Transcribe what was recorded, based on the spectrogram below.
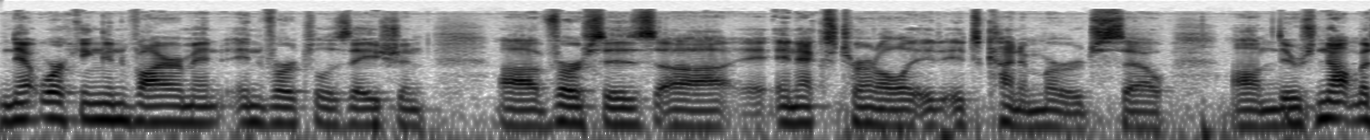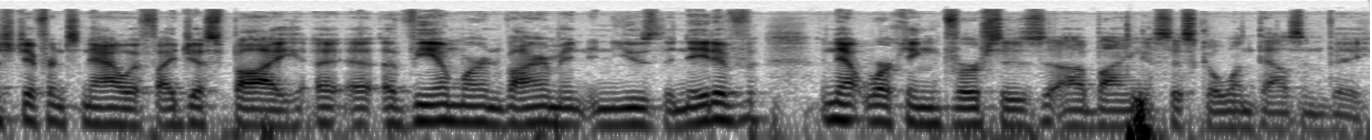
networking environment in virtualization uh, versus uh, an external, it, it's kind of merged. So um, there's not much difference now if I just buy a, a, VMware environment and use the native networking versus uh, buying a Cisco 1000V.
